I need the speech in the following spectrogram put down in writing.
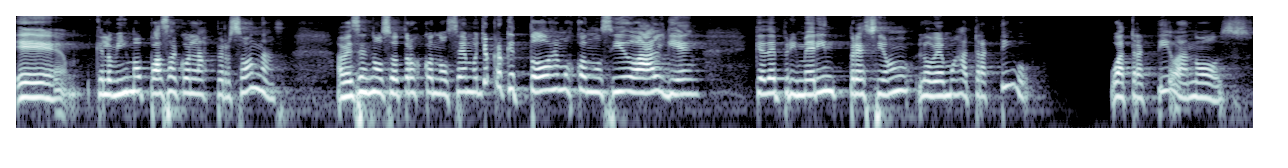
eh, que lo mismo pasa con las personas. A veces nosotros conocemos, yo creo que todos hemos conocido a alguien que de primera impresión lo vemos atractivo o atractiva. Nos,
